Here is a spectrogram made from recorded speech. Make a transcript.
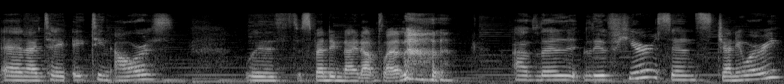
and I take 18 hours with spending night on plan. I've li lived here since January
